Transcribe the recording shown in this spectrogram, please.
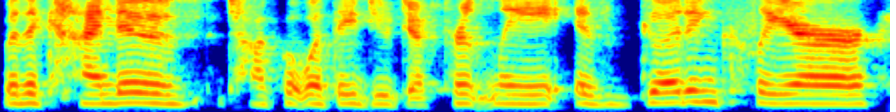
where they kind of talk about what they do differently is good and clear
